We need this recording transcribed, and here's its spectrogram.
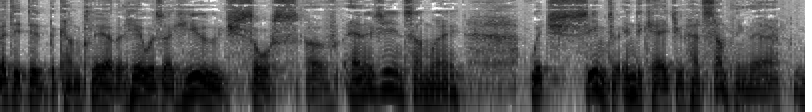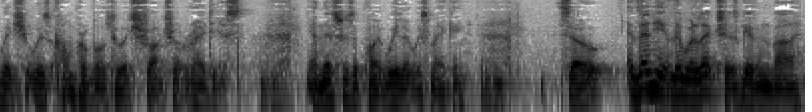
But it did become clear that here was a huge source of energy in some way, which seemed to indicate you had something there which was comparable to its Schwarzschild radius. Mm-hmm. And this was a point Wheeler was making. Mm-hmm. So then he, there were lectures given by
